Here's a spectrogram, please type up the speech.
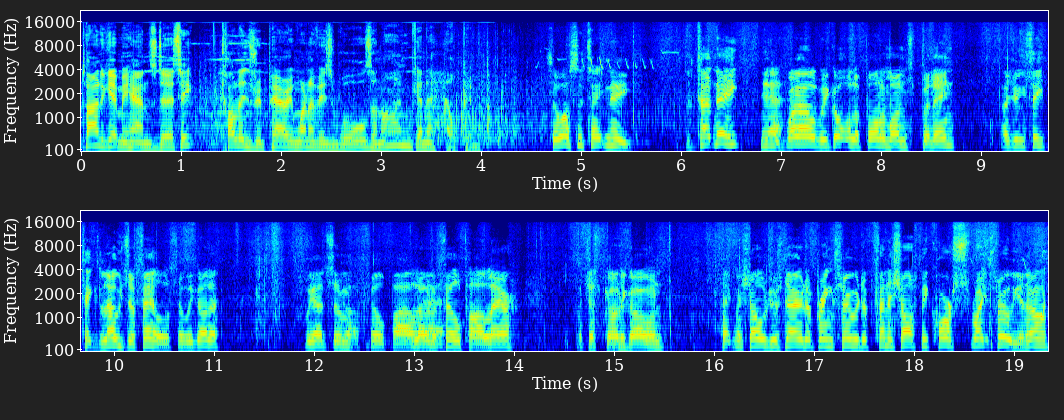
time to get my hands dirty. Colin's repairing one of his walls and I'm going to help him. so what's the technique? The technique, Yeah. well, we got all the bottom ones put in. As you can see, it takes loads of fill, so we got a, we had some a fill pile load there. of fill pile there. I just got to go and take my shoulders now to bring through to finish off my course right through, you know.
